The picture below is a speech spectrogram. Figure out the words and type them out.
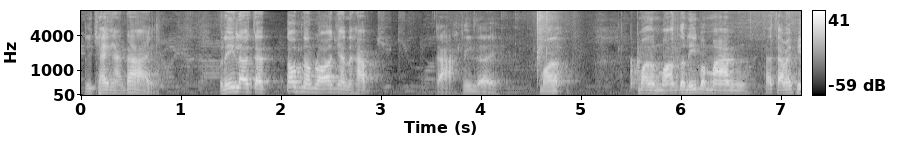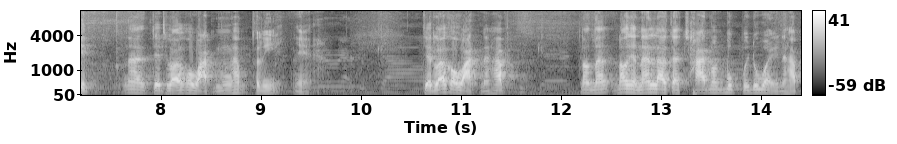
หรือใช้งานได้ วันนี้เราจะต้มน้ำร้อนกันนะครับ จากนี่เลยมอมอนมอนตัวนี้ประมาณถ้าจำไม่ผิดน่าเจ็ดร้อยกว่าวัตต์มั้งครับตัวนี้เนี่ยเจ็ดร้อยกว่าวัตต์นะครับนอกนั้นนอกจากนั้นเราจะชาร์จโน้ตบุ๊กไปด้วยนะครับ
